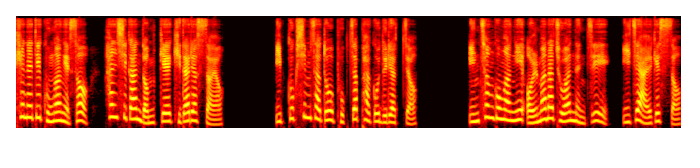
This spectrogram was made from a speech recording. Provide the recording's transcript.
케네디 공항에서 1시간 넘게 기다렸어요. 입국 심사도 복잡하고 느렸죠. 인천공항이 얼마나 좋았는지 이제 알겠어.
